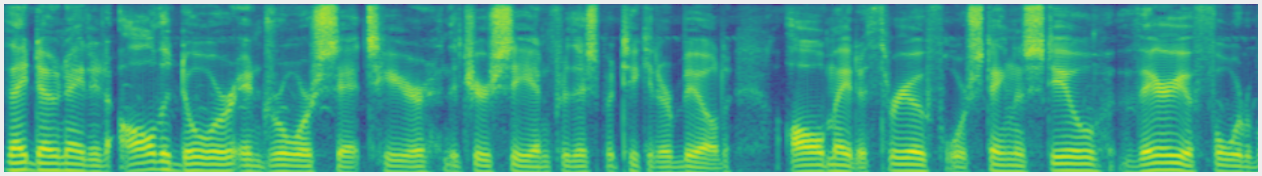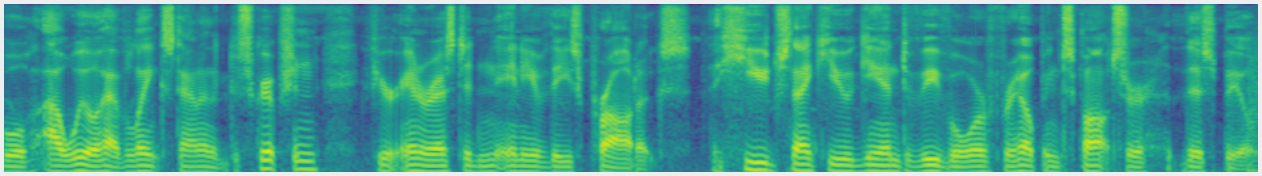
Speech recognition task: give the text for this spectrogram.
They donated all the door and drawer sets here that you're seeing for this particular build. All made of 304 stainless steel, very affordable. I will have links down in the description if you're interested in any of these products. A huge thank you again to Vevor for helping sponsor this build.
